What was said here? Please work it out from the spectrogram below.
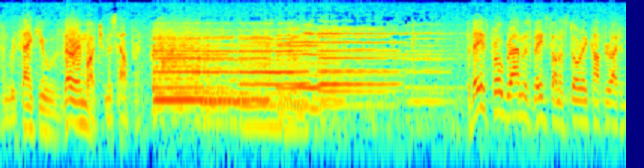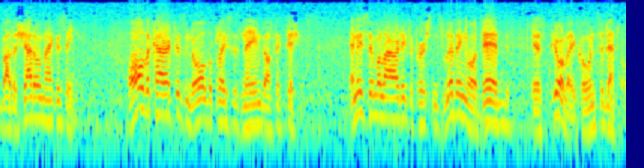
and we thank you very much, Miss Halperin. Today's program is based on a story copyrighted by the Shadow magazine. All the characters and all the places named are fictitious. Any similarity to persons living or dead is purely coincidental.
